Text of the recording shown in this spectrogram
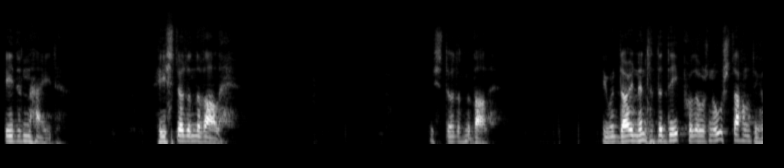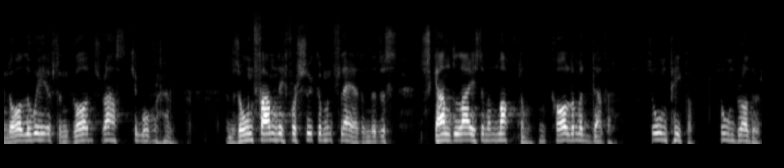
He didn't hide. He stood in the valley. He stood in the valley. He went down into the deep where there was no standing, and all the waves, and God's wrath came over him. And his own family forsook him and fled, and they just scandalized him and mocked him and called him a devil. His own people, his own brothers.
